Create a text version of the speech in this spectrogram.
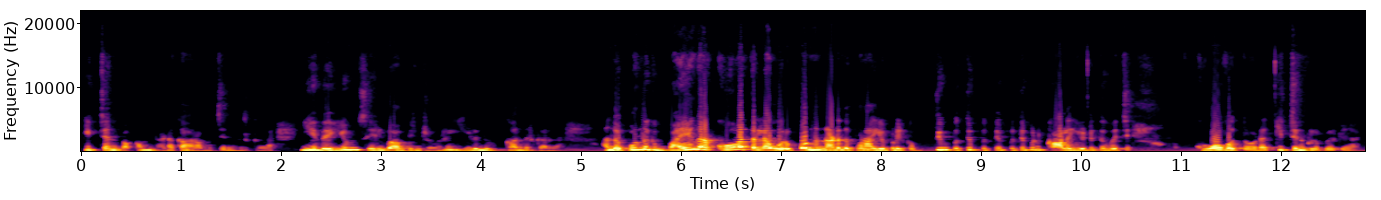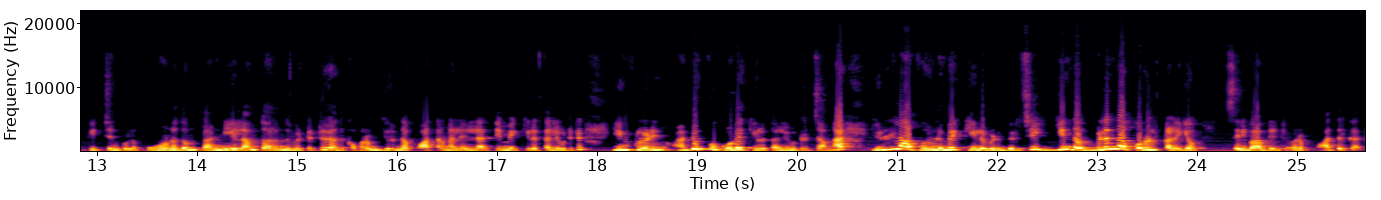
கிச்சன் பக்கம் நடக்க ஆரம்பிச்சிருந்துருக்குங்க. இதையும் செல்வா அப்படின்றவர் எழுந்து உட்கார்ந்துருக்காருங்க. அந்த பொண்ணுக்கு பயங்கர கோவத்துல ஒரு பொண்ணு நடந்து போனா எப்படி இருக்கும்? திப்பு திப்பு திப்பு திப்புன்னு காலை எடுத்து வச்சு கோவத்தோட கிச்சனுக்குள்ள போயிருக்குங்க. கிச்சனுக்குள்ள போனதும் தண்ணி எல்லாம் திறந்து விட்டுட்டு அதுக்கப்புறம் இருந்த பாத்திரங்கள் எல்லாத்தையுமே கீழே தள்ளி விட்டுட்டு இன்க்ளூடிங் அடுப்பு கூட கீழே தள்ளி விட்டுருச்சாங்க. எல்லா பொருளுமே கீழே விழுந்துருச்சு. இந்த விழுந்த பொருட்களையும் செல்வா அப்படின்றவர் பார்த்திருக்காரு.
